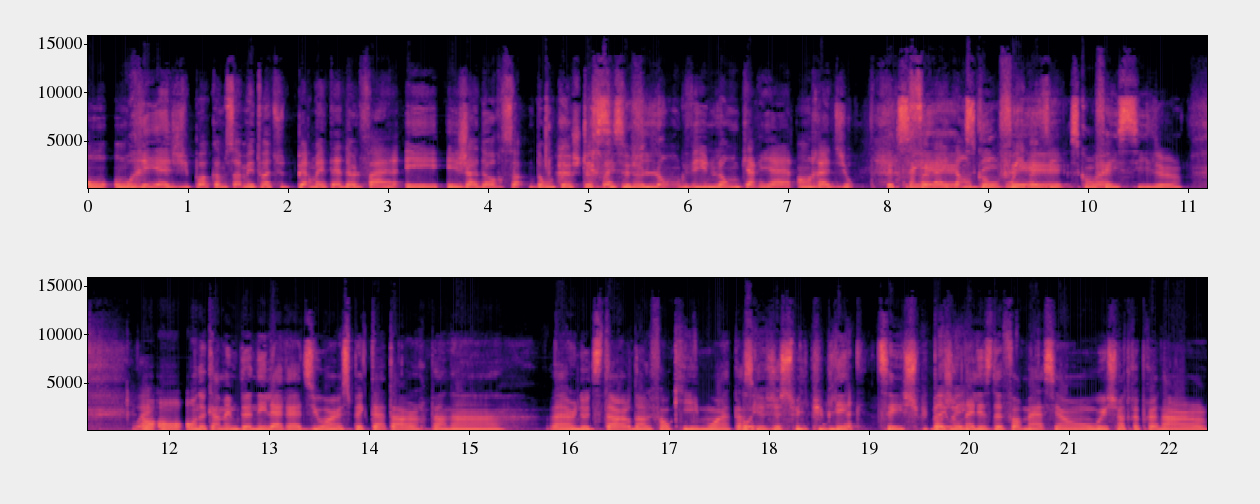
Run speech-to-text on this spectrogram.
on, on réagit pas comme ça, mais toi tu te permettais de le faire et, et j'adore ça. Donc euh, je te Merci, souhaite Sophie. une longue vie, une longue carrière en radio. Mais tu sais, euh, ce qu'on fait, ce qu'on Ouais. fait ici, là, Ouais. on, on- on a quand même donné la radio à un spectateur pendant à un auditeur dans le fond qui est moi parce Oui. que je suis le public tu sais je suis pas Ben oui. journaliste de formation. Oui je suis entrepreneur.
